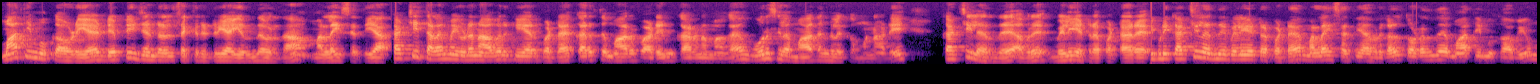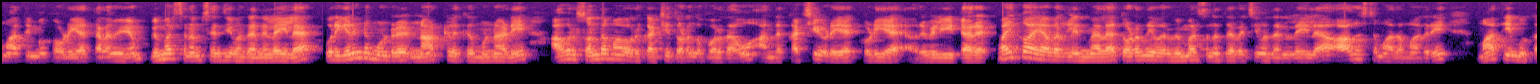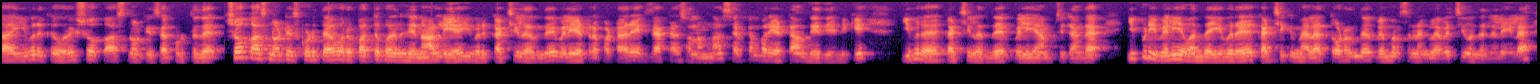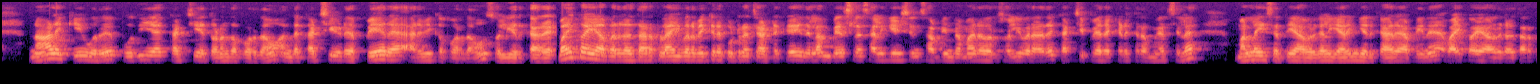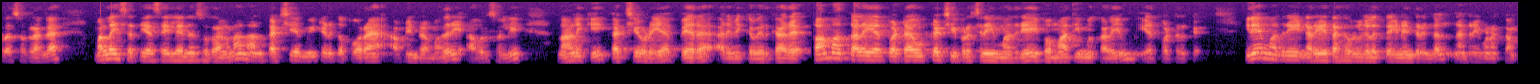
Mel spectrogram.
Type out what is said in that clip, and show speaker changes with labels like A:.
A: மதிமுகவுடைய deputy general செக்ரட்டரியா இருந்தவர் தான் மல்லை சத்யா கட்சி தலைமையுடன் அவருக்கு ஏற்பட்ட கருத்து மாறுபாடின் காரணமாக ஒரு சில மாதங்களுக்கு முன்னாடி கட்சியில இருந்து அவரு வெளியேற்றப்பட்டாரு. இப்படி கட்சியில இருந்து வெளியேற்றப்பட்ட மல்லை சத்யா அவர்கள் தொடர்ந்து மதிமுகவையும் மதிமுகவுடைய தலைமையும் விமர்சனம் செஞ்சு வந்த நிலையில ஒரு இரண்டு மூன்று நாட்களுக்கு முன்னாடி அவர் சொந்தமா ஒரு கட்சி தொடங்க போறதாகவும் அந்த கட்சியுடைய கொடியை அவர் வெளியிட்டாரு. வைகோய் அவர்களின் மேல தொடர்ந்து இவர் விமர்சனத்தை வச்சு வந்த நிலையில ஆகஸ்ட் மாதம் மாதிரி மதிமுக இவருக்கு ஒரு ஷோ காஸ் நோட்டீஸை கொடுத்தது. ஷோ காஸ் நோட்டீஸ் கொடுத்த ஒரு பத்து பதினஞ்சு நாள்லயே இவர் கட்சியில இருந்து வெளியேற்றப்பட்டாரு எக்ஸாக்டா சொன்னோம்னா செப்டம்பர் எட்டாம் தேதி அன்னைக்கு இவரை கட்சியில இருந்து வெளியே அனுப்பிச்சிட்டாங்க இப்படி வெளியே வந்த இவரு கட்சிக்கு மேல தொடர்ந்து விமர்சனங்களை வச்சு வந்த நிலையில நாளைக்கு ஒரு புதிய கட்சியை தொடங்க போறதாவும் அந்த கட்சியோட பேரை அறிவிக்க போறதாவும் சொல்லியிருக்காரு. வைகோய் அவர்கள் தரப்புல இவர் வைக்கிற குற்றச்சாட்டுக்கு இதெல்லாம் பேஸ்லெஸ் அலிகேஷன்ஸ் அப்படின்ற மாதிரி அவர் சொல்லி வராரு. கட்சி பேரை கெடுக்கிற முயற்சியில மல்லை சத்யா அவர்கள் இறங்கி இருக்காரு அப்படின்னு வைகோய் அவர்கள் தரப்புல சொல்றாங்க. மல்லை சத்யா சைடில் என்ன சொல்கிறாங்கன்னா நான் கட்சியை மீட்டெடுக்க போகிறேன் அப்படின்ற மாதிரி அவர் சொல்லி நாளைக்கு கட்சியுடைய பேரை அறிவிக்கவிருக்காரு. பாமகல ஏற்பட்ட உட்கட்சி பிரச்சனை மாதிரியே இப்போ மதிமுகலையும் ஏற்பட்டிருக்கு. இதே மாதிரி நிறைய தகவல்களுக்கு இணைந்திருங்கள். நன்றி வணக்கம்.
